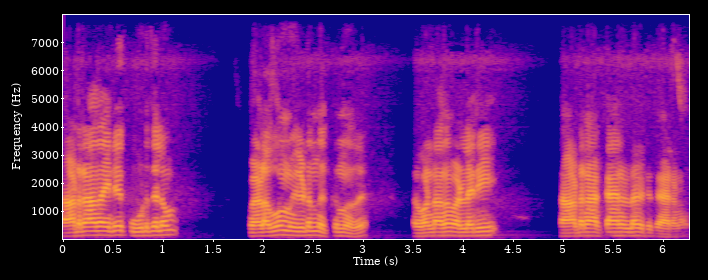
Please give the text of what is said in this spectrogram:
നാടനാണ് അതിന് കൂടുതലും വിളവും വീടും നിൽക്കുന്നത്. അതുകൊണ്ടാണ് വെള്ളരി നാടനാക്കാനുള്ള ഒരു കാരണം.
